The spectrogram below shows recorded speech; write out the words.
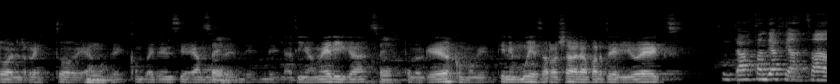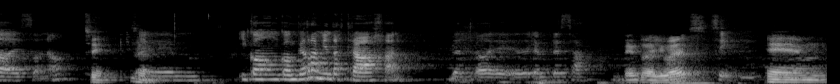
todo el resto, digamos, Mm. de competencia, digamos, Sí. de, de- de Latinoamérica. sí, Por lo que veo es como que tienen muy desarrollada la parte de UX. Sí, está bastante afianzado eso, ¿no? sí, sí. Eh, ¿Y con, con qué herramientas trabajan dentro de, de la empresa? Dentro de UX, Sí. eh,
